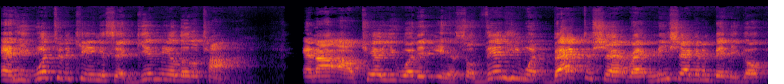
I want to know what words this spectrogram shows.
And he went to the king and said, Give me a little time, and I, will tell you what it is. So then he went back to Shadrach, Meshach, and Abednego.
